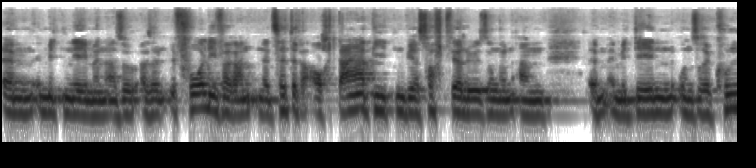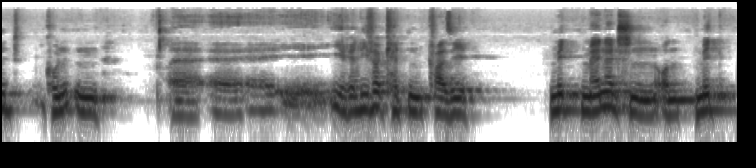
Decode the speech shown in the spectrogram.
ähm, mitnehmen, also, also Vorlieferanten etc. Auch da bieten wir Softwarelösungen an, ähm, mit denen unsere Kund Kunden äh, äh, ihre Lieferketten quasi mit managen und mit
